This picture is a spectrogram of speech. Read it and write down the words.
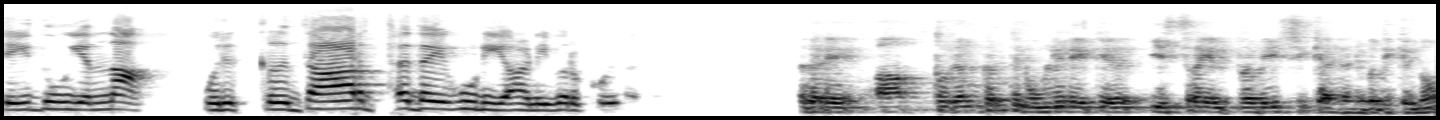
ചെയ്തു എന്ന ഒരു കൃതാർത്ഥത കൂടിയാണ് ഇവർക്കുള്ളത്. വരെ ആ തുരങ്കത്തിനുള്ളിലേക്ക് ഇസ്രായേൽ പ്രവേശിക്കാൻ അനുവദിക്കുന്നു.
